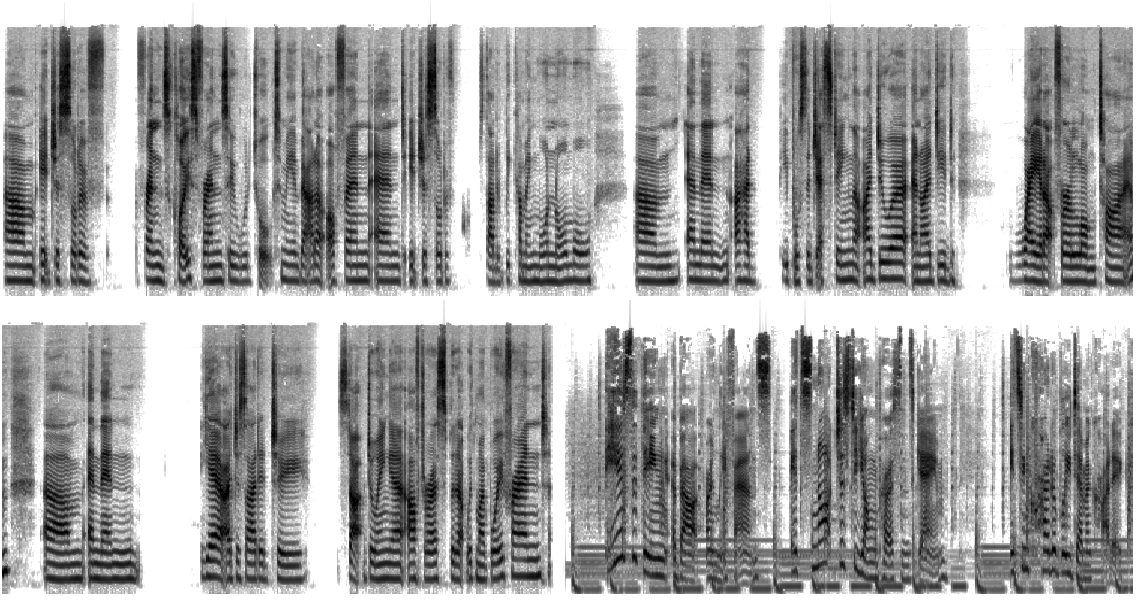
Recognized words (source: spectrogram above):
Um, it just sort of friends, close friends who would talk to me about it often, and it just sort of started becoming more normal. Um, and then I had people suggesting that I do it, and I did weigh it up for a long time. Um, and then, yeah, I decided to start doing it after I split up with my boyfriend. Here's the thing about OnlyFans it's not just a young person's game, it's incredibly democratic.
